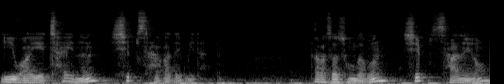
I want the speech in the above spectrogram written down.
이 y의 차이는 14가 됩니다. 따라서 정답은 14네요.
